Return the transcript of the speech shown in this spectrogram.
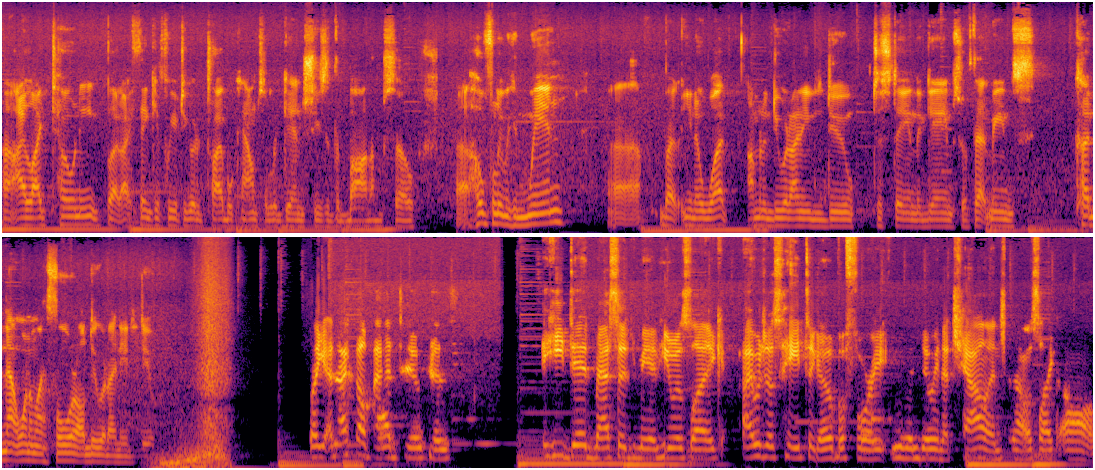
Uh, I like Tony, but I think if we have to go to tribal council again, she's at the bottom. So uh, hopefully we can win. Uh, but you know what? I'm going to do what I need to do to stay in the game. So if that means cutting out one of my four, I'll do what I need to do. Like, and I felt bad too because he did message me and he was like, "I would just hate to go before even doing a challenge," and I was like, "Oh,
